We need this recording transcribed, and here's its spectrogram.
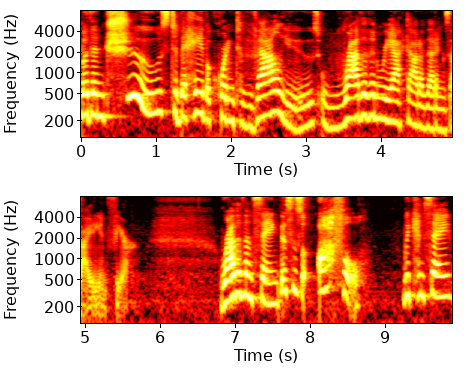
but then choose to behave according to values rather than react out of that anxiety and fear. Rather than saying, This is awful, we can say,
